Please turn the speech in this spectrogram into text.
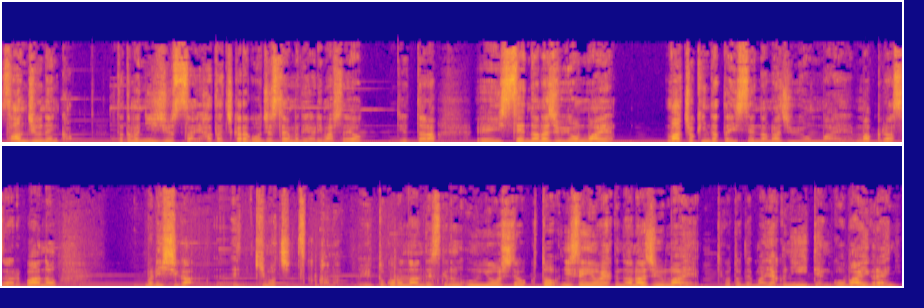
30年間。例えば20歳、20歳から50歳までやりましたよって言ったら、えー、1074万円。まあ貯金だったら1074万円。まあプラスアルファの、まあ、利子が気持ちつくかなというところなんですけども運用しておくと2470万円ということで、まあ、約2.5倍ぐらいに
